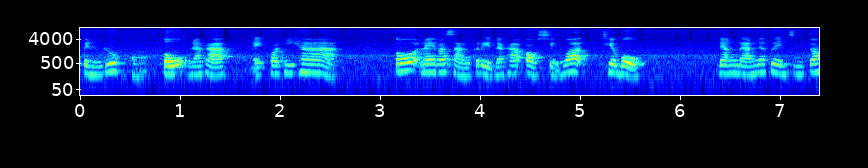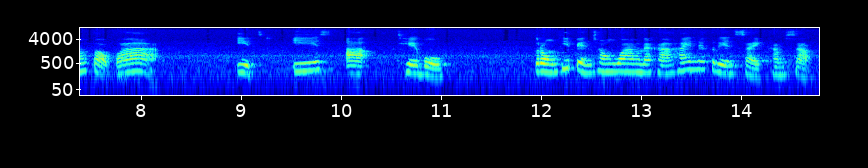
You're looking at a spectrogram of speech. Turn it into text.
เป็นรูปของโต๊ะนะคะ ในข้อที่ 5 โต๊ะในภาษาอังกฤษนะคะ ออกเสียงว่า table ดังนั้นนักเรียนจึงต้องตอบว่า it is a table ตรงที่เป็นช่องว่างนะคะ ให้นักเรียนใส่คำศัพท์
